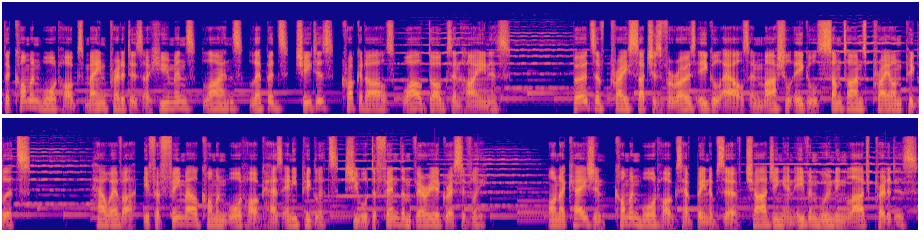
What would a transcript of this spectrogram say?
The common warthog's main predators are humans, lions, leopards, cheetahs, crocodiles, wild dogs and hyenas. Birds of prey such as Verreaux's eagle owls and martial eagles sometimes prey on piglets. However, if a female common warthog has any piglets, she will defend them very aggressively. On occasion, common warthogs have been observed charging and even wounding large predators.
